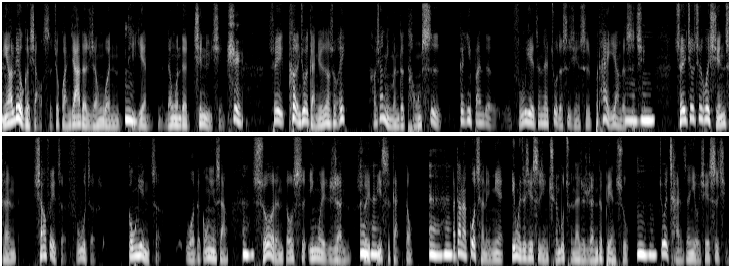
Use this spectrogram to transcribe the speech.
你要六个小时，就管家的人文体验、人文的轻旅行。是，所以客人就会感觉到说：“哎，好像你们的同事跟一般的服务业正在做的事情是不太一样的事情。”所以就是会形成。消费者、服务者、供应者，我的供应商，嗯，所有人都是因为人，所以彼此感动，嗯哼。那当然，过程里面，因为这些事情全部存在着人的变数，嗯哼，就会产生有一些事情，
